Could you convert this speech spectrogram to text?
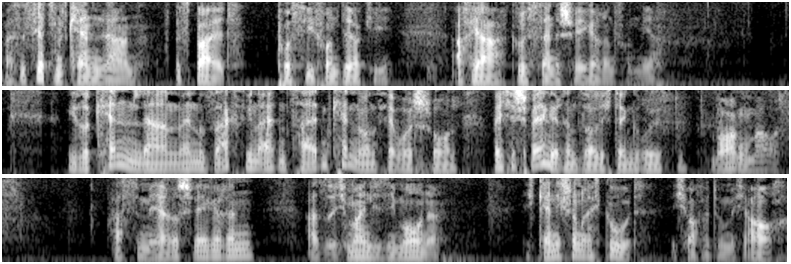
Was ist jetzt mit Kennenlernen? Bis bald. Pussy von Dirki. Ach ja, grüß deine Schwägerin von mir. Wieso kennenlernen? Wenn du sagst, wie in alten Zeiten, kennen wir uns ja wohl schon. Welche Schwägerin soll ich denn grüßen? Morgen, Maus. Hast du mehrere Schwägerinnen? Also ich meine die Simone. Ich kenne dich schon recht gut. Ich hoffe, du mich auch.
